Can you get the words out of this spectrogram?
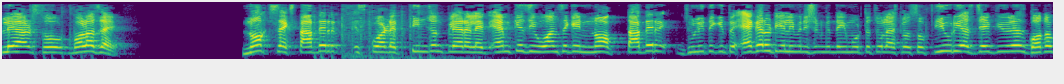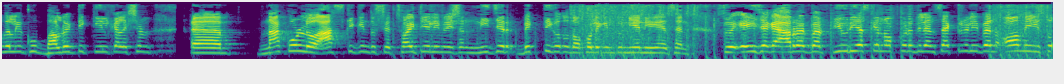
প্লেয়ার সো বলা যায় নকসেক্স তাদের স্কোয়াডে তিনজন player alive MKG one second knock তাদের ঝুলিতে কিন্তু এগারোটি এলিমিনেশন কিন্তু এই মুহূর্তে চলে আসলো। সো ফিউরিয়াস যে ফিউরিয়াস গতকালকে খুব ভালো একটি কিল কালেকশন না করলেও আজকে কিন্তু সে ছয়টি এলিমিনেশন নিজের ব্যক্তিগত দখলে কিন্তু নিয়ে নিয়েছেন। সো এই জায়গায় আরও একবার ফিউরিয়াসকে নক করে দিলেন sector eleven Omi so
